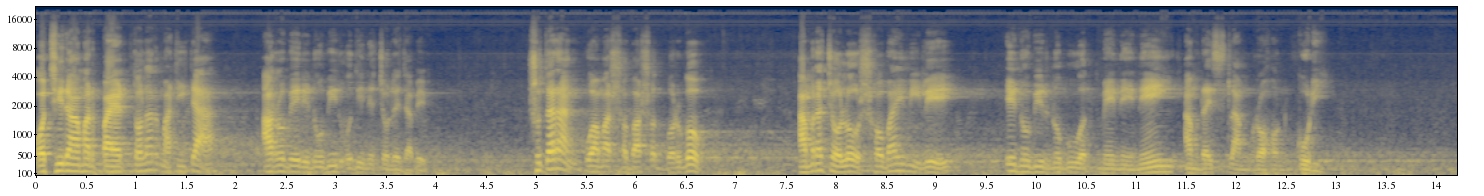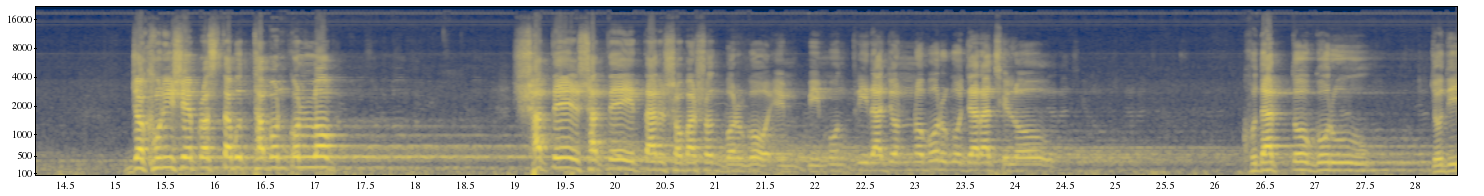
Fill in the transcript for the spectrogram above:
অচিরা আমার পায়ের তলার মাটিটা আরবের নবীর অধীনে চলে যাবে। সুতরাং ও আমার সভাসদ বর্গ আমরা চলো সবাই মিলে এ নবীর নবুয়ত মেনে নেই, আমরা ইসলাম গ্রহণ করি। যখনই সে প্রস্তাব উত্থাপন করল, সাথে সাথে তার সভাসদ বর্গ এমপি মন্ত্রী রাজন্যবর্গ যারা ছিল, ক্ষুধার্ত গরু যদি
